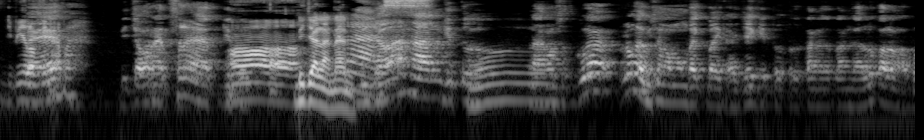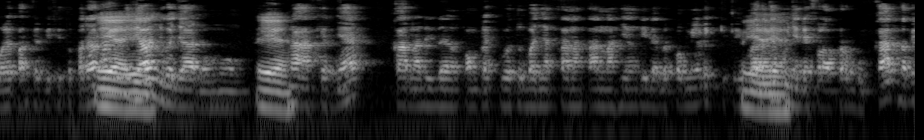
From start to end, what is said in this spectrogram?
Dibilokin Kayak- apa? dicoret seret gitu Oh. Di jalanan. di jalanan gitu Oh. nah maksud gue lu nggak bisa ngomong baik-baik aja gitu ke tetangga-tetangga lu kalau nggak boleh parkir di situ padahal kan Iya, di iya. jalan juga jalan umum Iya. Nah akhirnya karena di dalam komplek gue tuh banyak tanah-tanah yang tidak berpemilik gitu. Iya, Ibaratnya iya. punya developer bukan, tapi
